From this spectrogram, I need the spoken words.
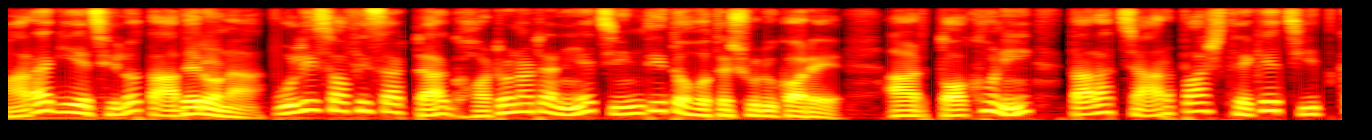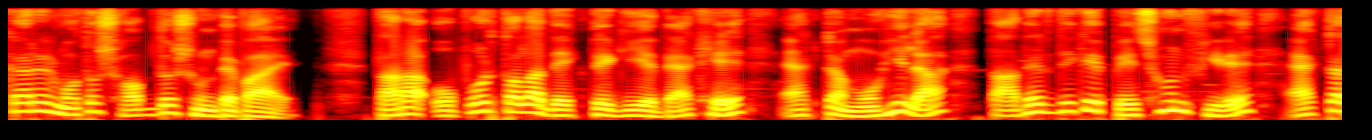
মারা গিয়েছিল তাদেরও না। পুলিশ অফিসারটা ঘটনাটা নিয়ে চিন্তিত হতে শুরু করে, আর তখনই তারা চারপাশ থেকে চিৎকারের মতো শব্দ শুনতে পায়। তারা ওপরতলা দেখতে গিয়ে দেখে একটা মহিলা তাদের দিকে পেছন ফিরে একটা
